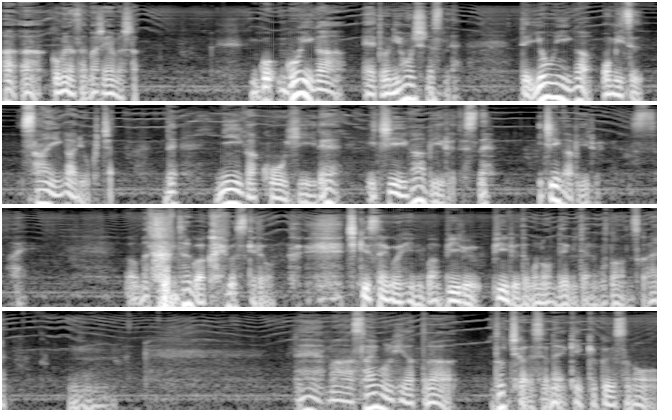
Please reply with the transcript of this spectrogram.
ああごめんなさい。間違えました。5, 5位が、えーと、日本酒ですね。で4位がお水。3位が緑茶。で2位がコーヒーで1位がビールですね。1位がビールです。はい。まあなんとなく分かりますけど 地球最後の日に、まあ、ビールビールでも飲んでみたいなことなんですかね。うん。ねえまあ最後の日だったらどっちかですよね。結局その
